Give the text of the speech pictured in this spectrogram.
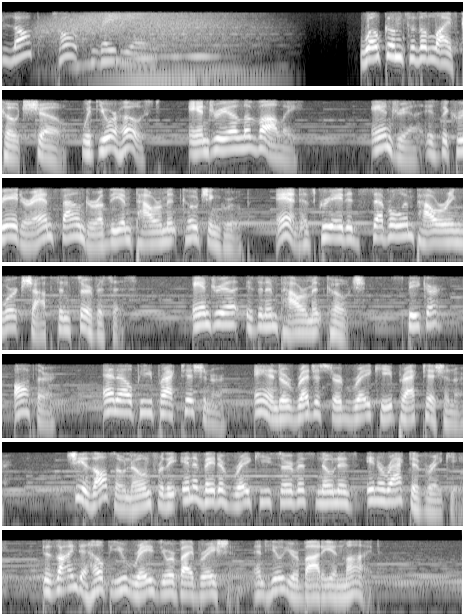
Blog Talk Radio. Welcome to the Life Coach Show with your host, Andrea Lavalley. Andrea is the creator and founder of the Empowerment Coaching Group and has created several empowering workshops and services. Andrea is an empowerment coach, speaker, author, NLP practitioner, and a registered Reiki practitioner. She is also known for the innovative Reiki service known as Interactive Reiki designed to help you raise your vibration and heal your body and mind.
